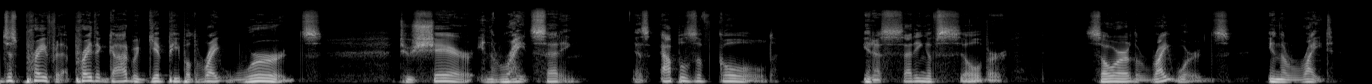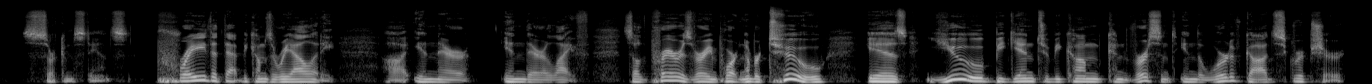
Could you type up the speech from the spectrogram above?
just pray for that. Pray that God would give people the right words to share in the right setting as apples of gold in a setting of silver. So are the right words in the right circumstance. Pray that that becomes a reality uh, in their in their life. So the prayer is very important. Number two is you begin to become conversant in the Word of God, Scripture,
